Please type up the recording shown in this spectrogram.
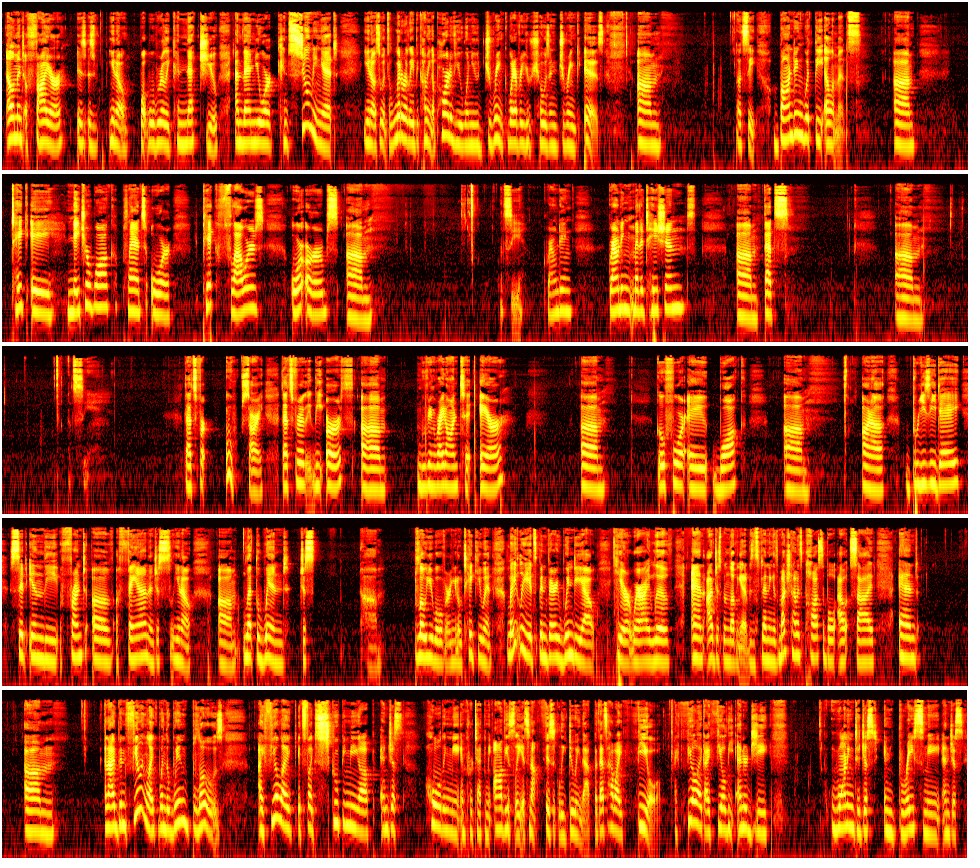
element of fire is is you know what will really connect you. And then you're consuming it you know so it's literally becoming a part of you when you drink whatever your chosen drink is. Um let's see. Bonding with the elements. Um, take a nature walk plant or pick flowers or herbs. Um, let's see grounding grounding meditations um, that's um, let's see that's for oh, sorry. That's for the earth. Um, moving right on to air. Um, go for a walk um, on a breezy day. Sit in the front of a fan and just, you know, um, let the wind just um, blow you over, and you know, take you in. Lately, it's been very windy out here where I live, and I've just been loving it. I've been spending as much time as possible outside, and um, and I've been feeling like when the wind blows, I feel like it's like scooping me up and just holding me and protecting me. Obviously, it's not physically doing that, but that's how I feel. I feel like I feel the energy wanting to just embrace me and just,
